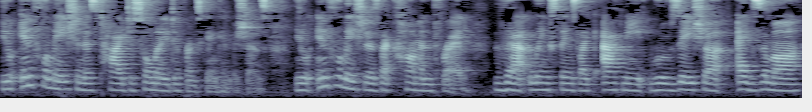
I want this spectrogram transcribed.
you know, inflammation is tied to so many different skin conditions. You know, inflammation is that common thread that links things like acne, rosacea, eczema,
